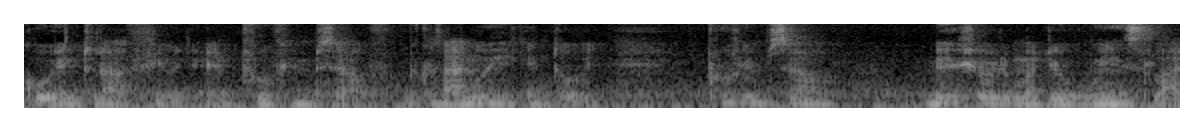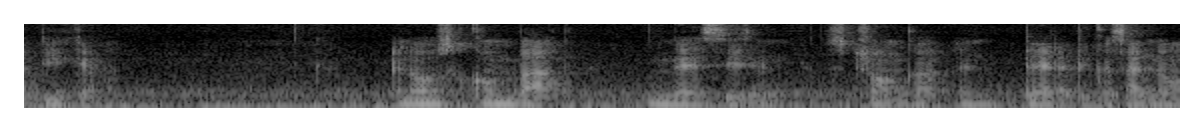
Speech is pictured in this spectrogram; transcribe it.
go into that field and prove himself because I know he can do it. Prove himself, make sure Real Madrid wins La Liga, and also come back next season stronger and better because I know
